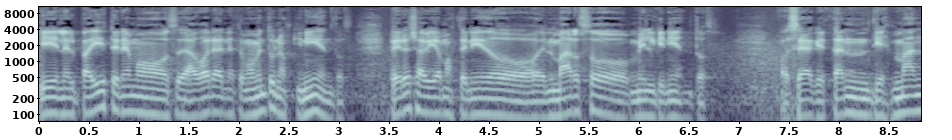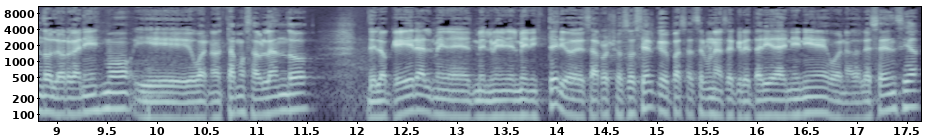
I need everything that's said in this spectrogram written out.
Y en el país tenemos ahora en este momento unos 500, pero ya habíamos tenido en marzo 1500. O sea que están diezmando el organismo y bueno, estamos hablando de lo que era el, Ministerio de Desarrollo Social, que pasa a ser una Secretaría de Niñez o en Adolescencia.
